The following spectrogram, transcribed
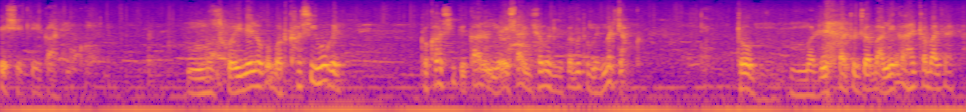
जैसे कि एक आदमी को मुझको ही ले लो बहुत खांसी हो गई। तो खांसी के कारण मैं ऐसा ही समझ लू, कभी तो मैं मर जाऊँगा। तो मरने का तो जब आने का है तब आ जाएगा?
